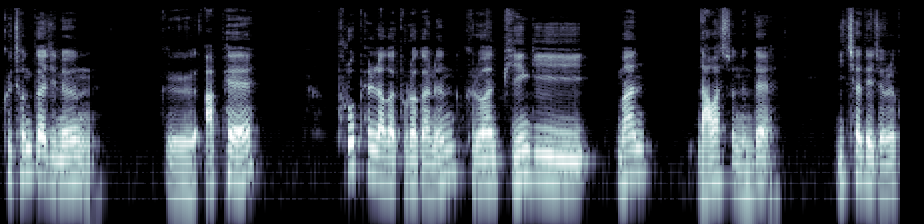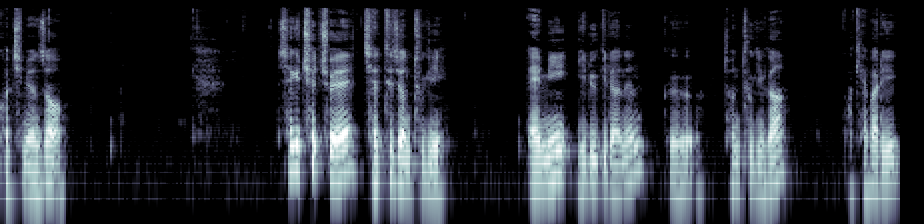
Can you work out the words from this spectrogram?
그 전까지는 그 앞에 프로펠러가 돌아가는 그러한 비행기만 나왔었는데 2차 대전을 거치면서 세계 최초의 제트 전투기 M226이라는 그 전투기가 개발이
